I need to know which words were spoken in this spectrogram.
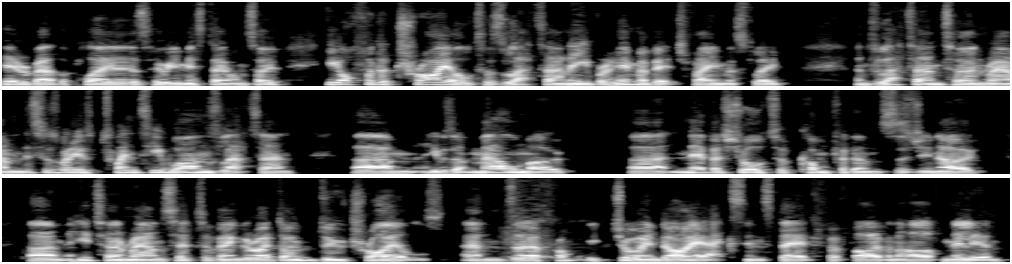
hear about the players who he missed out on. So he offered a trial to Zlatan Ibrahimovic famously, and Zlatan turned around. This was when he was 21. Zlatan, um, he was at Malmo, uh, never short of confidence, as you know. Um, he turned around and said to Wenger, "I don't do trials," and uh, promptly joined Ajax instead for five and a half million,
